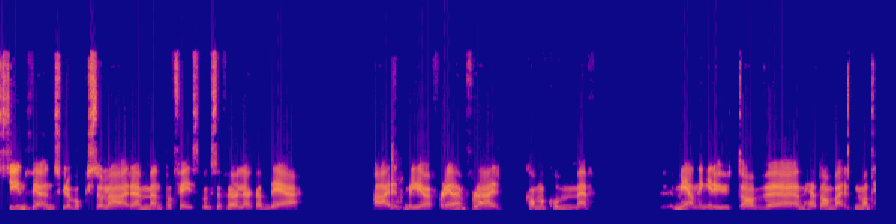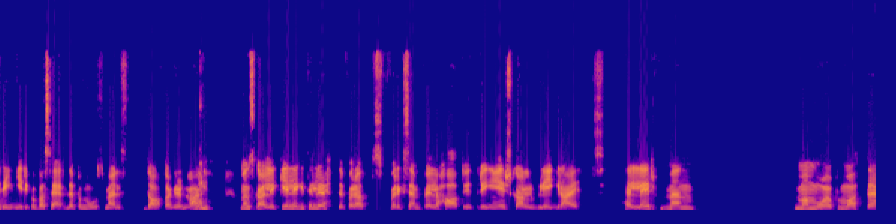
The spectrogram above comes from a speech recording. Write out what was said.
syn, for jeg ønsker å vokse og lære. Men på Facebook så føler jeg ikke at det er et miljø for det. For der kan man komme med meninger ut av eh, en helt annen verden. Man trenger ikke å basere det på noe som helst datagrunnlag. Man skal ikke legge til rette for at f.eks. hatytringer skal bli greit heller, men man må jo på en måte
